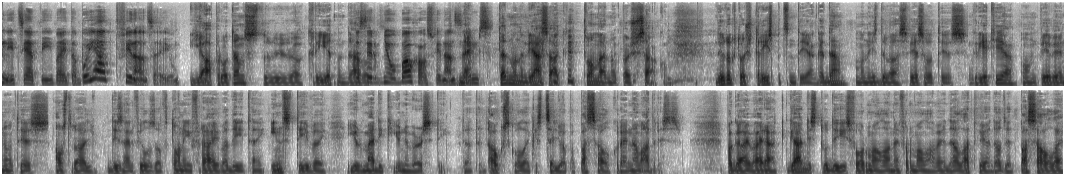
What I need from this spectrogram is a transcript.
iniciatīvai dabūjāt finansējumu? Jā, protams, tur ir uh, krietna deva. Tas ir Ņū Bauhaus finansējums. Ne. Tad man ir jāsāk tomēr no paša sākuma. 2013. gadā man izdevās viesoties Grieķijā un pievienoties austrāļu dizaina filozofa Tonija Fraja vadītai iniciatīvai Urmedic University. Tātad augstskolai, kas ceļo pa pasauli, kurai nav adreses. Pagāja vairāki gadi studijas formālā, neformālā veidā Latvijā, daudziet pasaulē.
